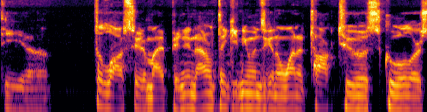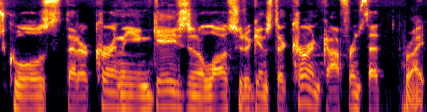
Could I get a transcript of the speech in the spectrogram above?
the uh, the lawsuit, in my opinion. I don't think anyone's going to want to talk to a school or schools that are currently engaged in a lawsuit against their current conference. That right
